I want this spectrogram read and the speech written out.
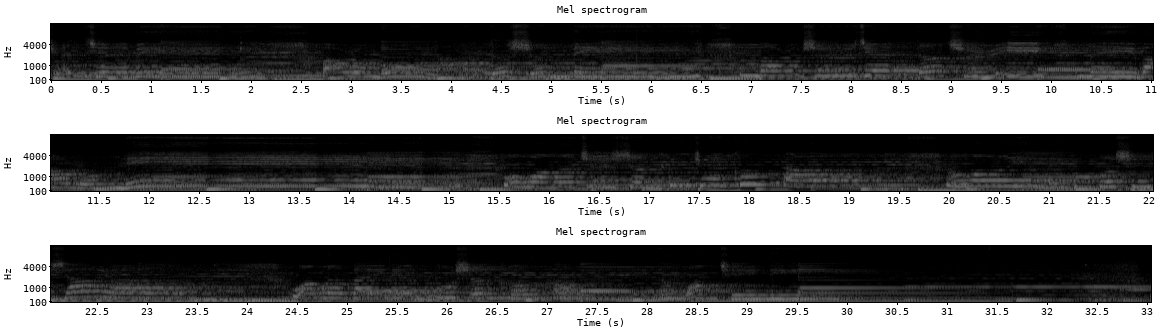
全结冰，包容不老的生命，包容世界的迟疑，没包容你。我忘了置身冰绝孤岛，忘了眼泪不过是逍遥，忘了百年无声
